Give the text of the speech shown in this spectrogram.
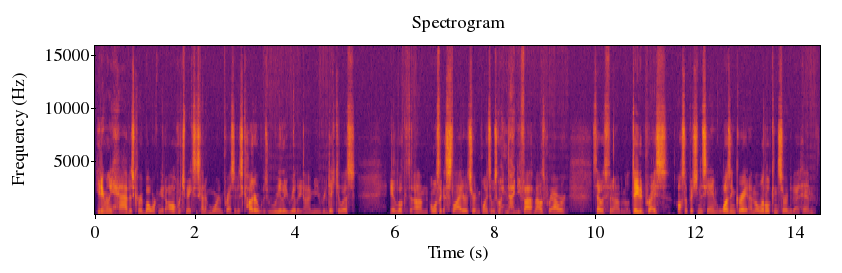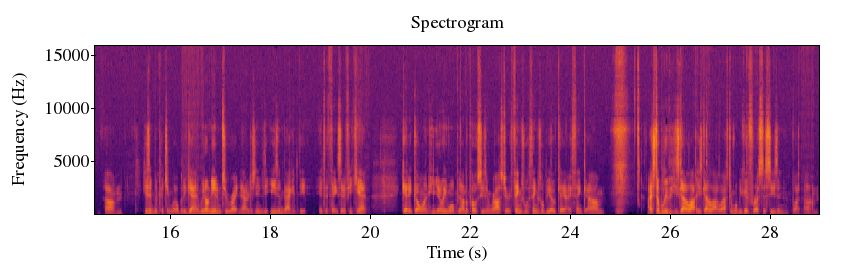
He didn't really have his curveball working at all, which makes this kind of more impressive. His cutter was really really I mean ridiculous It looked um, almost like a slider at certain points. It was going 95 miles per hour. So that was phenomenal. David Price also pitched in this game. Wasn't great. I'm a little concerned about him. Um, he hasn't been pitching well, but again, we don't need him to right now. We just need to ease him back into the, into things. And if he can't get it going, he, you know, he won't be on the postseason roster. Things will things will be okay. I think. Um, I still believe he's got a lot. He's got a lot left, and will be good for us this season. But um,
